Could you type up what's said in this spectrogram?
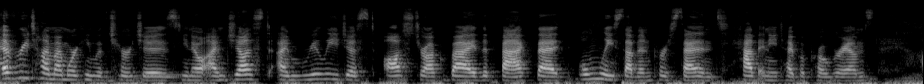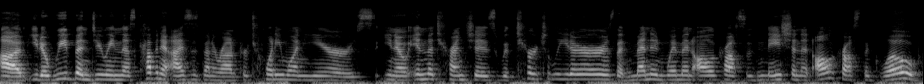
every time I'm working with churches, you know, I'm just I'm really just awestruck by the fact that only 7% have any type of programs. Um, you know, we've been doing this. Covenant Eyes has been around for 21 years, you know, in the trenches with church leaders and men and women all across the nation and all across the globe.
